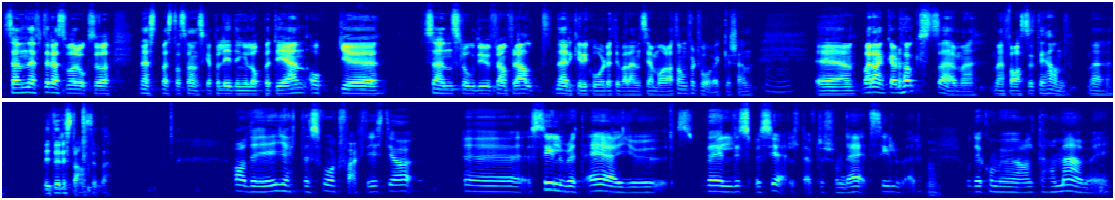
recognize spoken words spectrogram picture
sen efter det så var det också näst bästa svenska på Lidingöloppet igen. Och eh, sen slog du ju framförallt Närke-rekordet i Valencia Marathon för två veckor sedan. Mm. Eh, vad rankar du högst så här med, med facit i hand? Med lite distans till det. Ja, det är jättesvårt faktiskt. Jag Eh, silvret är ju väldigt speciellt eftersom det är ett silver. Mm. Och det kommer jag alltid ha med mig.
